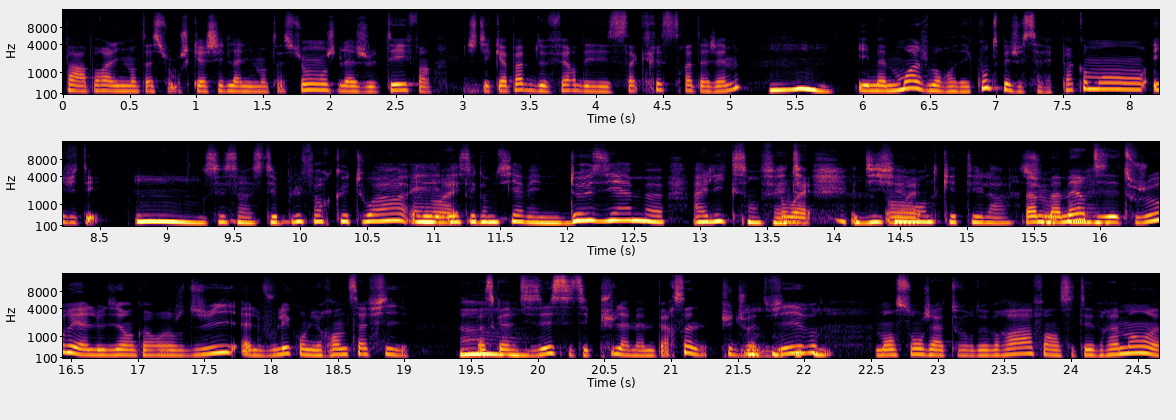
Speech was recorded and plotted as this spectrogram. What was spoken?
par rapport à l'alimentation. Je cachais de l'alimentation, je la jetais. Enfin, j'étais capable de faire des sacrés stratagèmes. Mhm. Et même moi, je me rendais compte, mais je savais pas comment éviter. Mhm, c'est ça, c'était plus fort que toi et, Ouais. et c'est comme s'il y avait une deuxième euh, Alix en fait, Ouais. différente qui était là. Bah, Sur- ma mère disait toujours, et elle le dit encore aujourd'hui, elle voulait qu'on lui rende sa fille. Parce Ah. qu'elle me disait c'était plus la même personne, plus de joie de Mm, mm, vivre, mm, mensonge à tour de bras. Enfin, c'était vraiment euh,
